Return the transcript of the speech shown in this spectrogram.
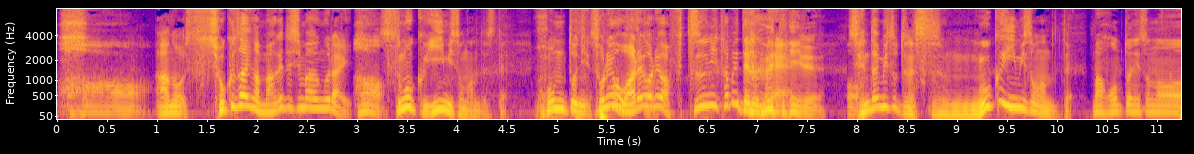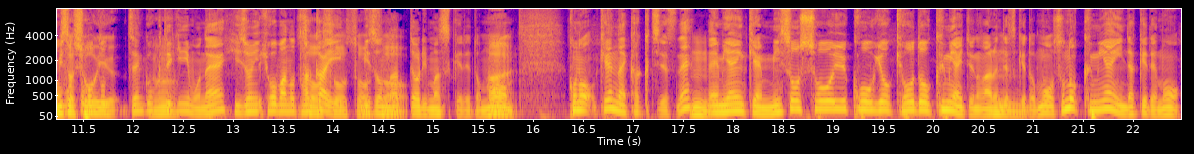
はあの食材が負けてしまうぐらいはあすごくいい味噌なんですって本当にそれを我々は普通に食べてるんあ。ていでる。仙台味噌ってねすんごくいい味噌なんだって。まあ本当にその味噌醤油。全国的にもね、非常に評判の高い味噌になっておりますけれどもはい。この県内各地ですね、宮城県味噌醤油工業協同組合というのがあるんですけども、その組合員だけでも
